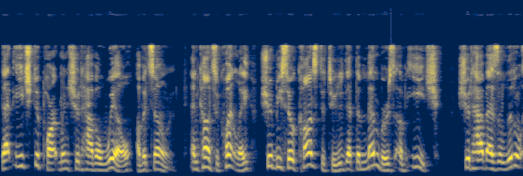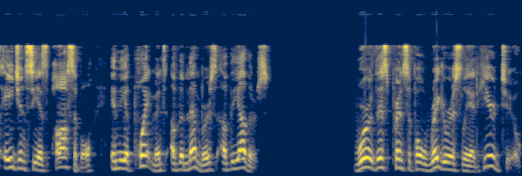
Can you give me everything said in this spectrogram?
that each department should have a will of its own, and consequently should be so constituted that the members of each should have as little agency as possible in the appointment of the members of the others. Were this principle rigorously adhered to,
